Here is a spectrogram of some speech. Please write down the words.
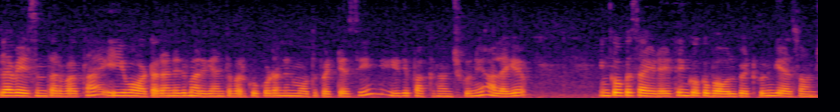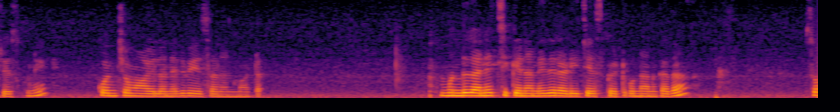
ఇలా వేసిన తర్వాత ఈ వాటర్ అనేది మరిగేంత వరకు కూడా నేను మూత పెట్టేసి ఇది పక్కన ఉంచుకుని అలాగే ఇంకొక సైడ్ అయితే ఇంకొక బౌల్ పెట్టుకుని గ్యాస్ ఆన్ చేసుకుని కొంచెం ఆయిల్ అనేది వేసాను అనమాట ముందుగానే చికెన్ అనేది రెడీ చేసి పెట్టుకున్నాను కదా. సో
